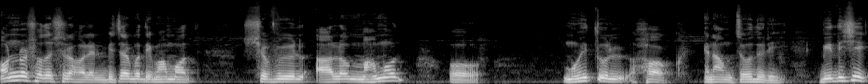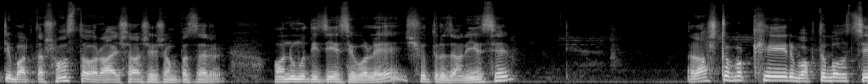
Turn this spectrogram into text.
অন্য সদস্যরা হলেন বিচারপতি মোহাম্মদ শফিউল আলম মাহমুদ ও মহিতুল হক এনাম চৌধুরী। বিদেশি একটি বার্তা সংস্থাও রায় সরাসরি সম্প্রচারের অনুমতি চেয়েছে বলে সূত্র জানিয়েছে। রাষ্ট্রপক্ষের বক্তব্য হচ্ছে,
